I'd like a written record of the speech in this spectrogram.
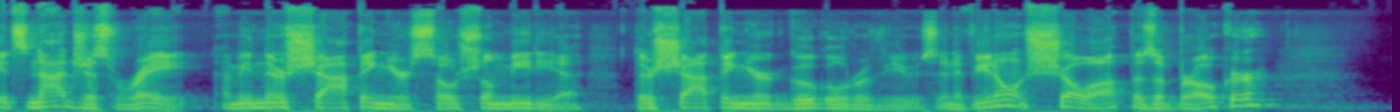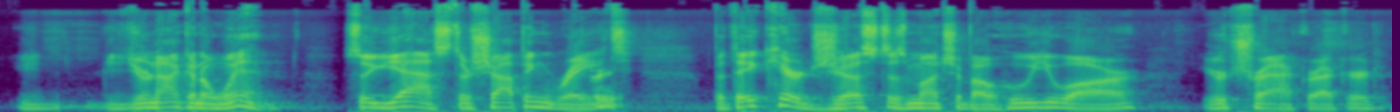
it's not just rate. I mean, they're shopping your social media, they're shopping your Google reviews. And if you don't show up as a broker, you're not going to win. So, yes, they're shopping rate, but they care just as much about who you are, your track record,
